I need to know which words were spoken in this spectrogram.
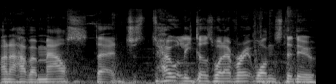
And I have a mouse that just totally does whatever it wants to do.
